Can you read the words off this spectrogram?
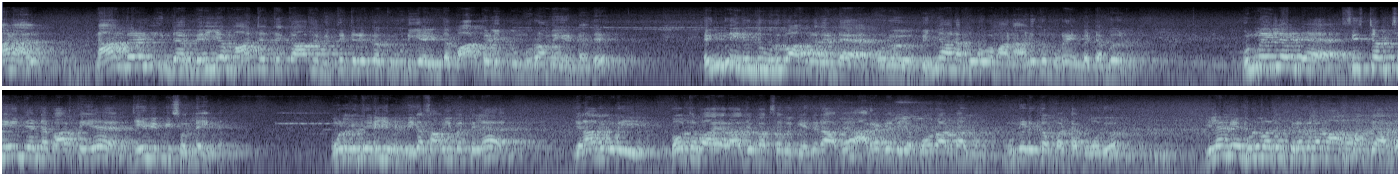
ஆனால் நாங்கள் இந்த பெரிய மாற்றத்துக்காக வித்திட்டு இருக்கக்கூடிய இந்த வாக்களிப்பு முறைமை என்றது எங்கே இருந்து உருவாகிறது என்ற ஒரு விஞ்ஞானபூர்வமான அணுகுமுறை எங்கிட்ட வேணும். உண்மையில் இந்த சிஸ்டம் சேஞ்ச் என்ற வார்த்தையை ஜேவிபி சொல்ல இல்லை. உங்களுக்கு தெரியும் மிக சமீபத்தில் ஜனாதிபதி கோத்தபாய ராஜபக்சவுக்கு எதிராக அறகலிய போராட்டம் முன்னெடுக்கப்பட்ட போது இலங்கை முழுவதும் பிரபலமாக வந்த அந்த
